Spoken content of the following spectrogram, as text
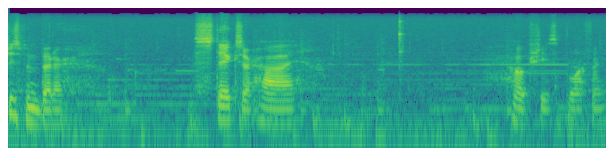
She's been better. The stakes are high. Hope she's bluffing.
